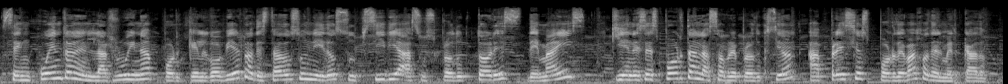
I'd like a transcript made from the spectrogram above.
se encuentran en la ruina porque el gobierno de Estados Unidos subsidia a sus productores de maíz, quienes exportan la sobreproducción a precios por debajo del mercado.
